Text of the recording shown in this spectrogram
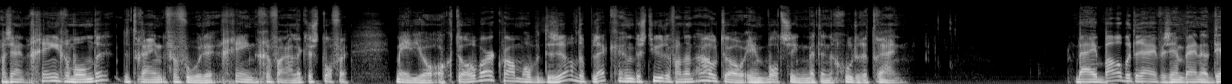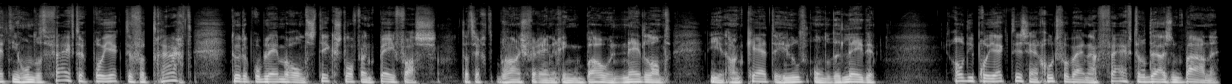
Er zijn geen gewonden, de trein vervoerde geen gevaarlijke stoffen. Medio oktober kwam op dezelfde plek een bestuurder van een auto in botsing met een goederentrein. Bij bouwbedrijven zijn bijna 1350 projecten vertraagd... door de problemen rond stikstof en PFAS. Dat zegt branchevereniging Bouwen Nederland... die een enquête hield onder de leden. Al die projecten zijn goed voor bijna 50.000 banen.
